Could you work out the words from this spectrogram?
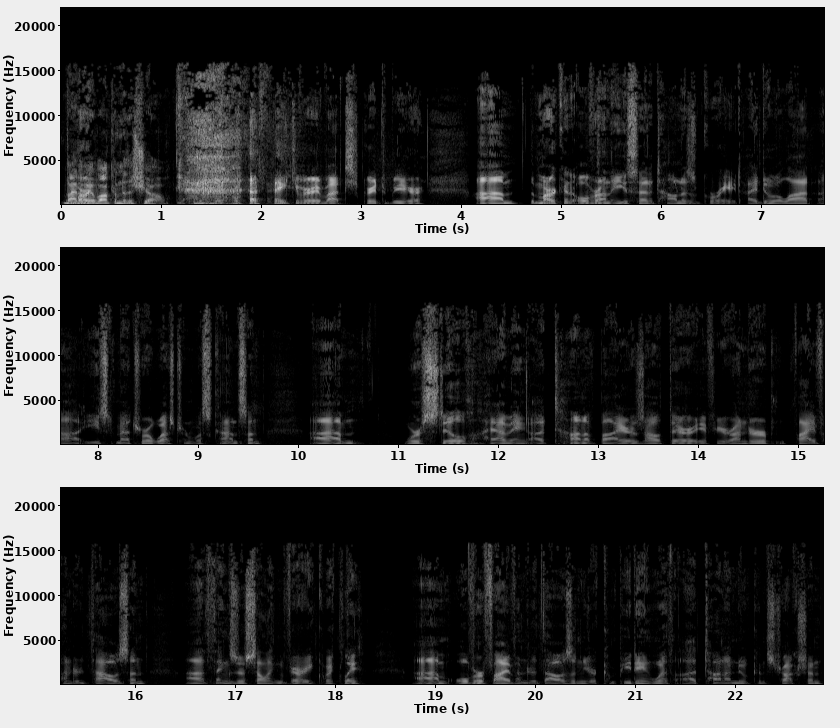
By the way welcome to the show. Thank you very much. Great to be here. Um, the market over on the east side of town is great. I do a lot uh, east metro western wisconsin. Um, we're still having a ton of buyers out there. If you're under 500000 uh, things are selling very quickly. Um, over 500,000, you're competing with a ton of new construction.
